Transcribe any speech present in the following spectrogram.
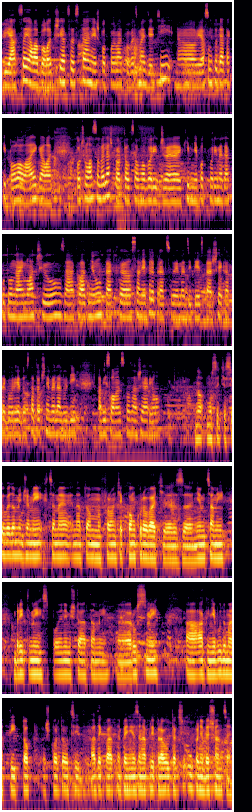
viacej alebo lepšia cesta, než podporovať povedzme deti? Ja som teda taký pololajk, ale počula som veľa športovcov hovoriť, že kým nepodporíme takú tú najmladšiu základňu, tak e, sa neprepracuje medzi tie staršie kategórie dostatočne veľa ľudí, aby Slovensko zažiarilo. No, musíte si uvedomiť, že my chceme na tom fronte konkurovať e, s Nemcami, Britmi, Spojenými štátami, e, Rusmi a ak nebudú mať tí top športovci adekvátne peniaze na prípravu, tak sú úplne bez šance.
